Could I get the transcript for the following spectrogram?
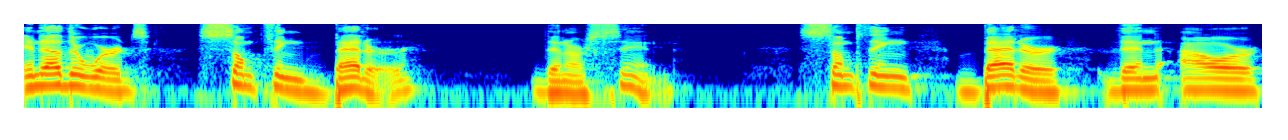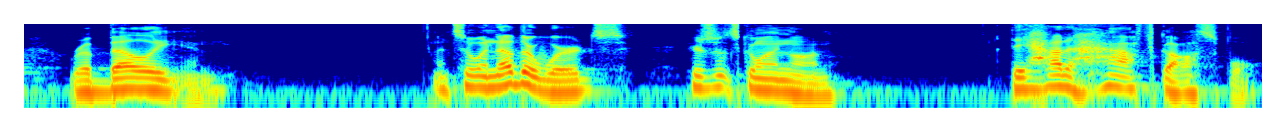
In other words, something better than our sin, something better than our rebellion. And so, in other words, here's what's going on they had a half gospel.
